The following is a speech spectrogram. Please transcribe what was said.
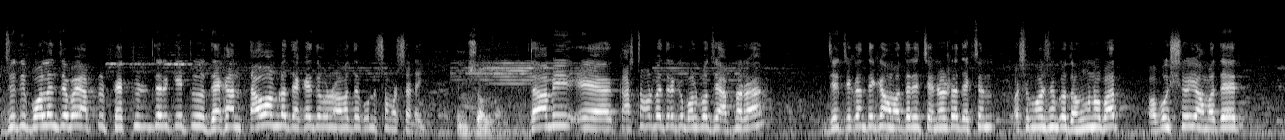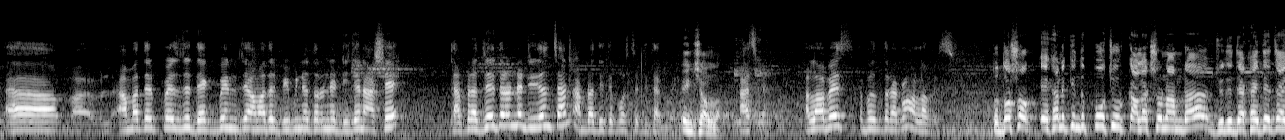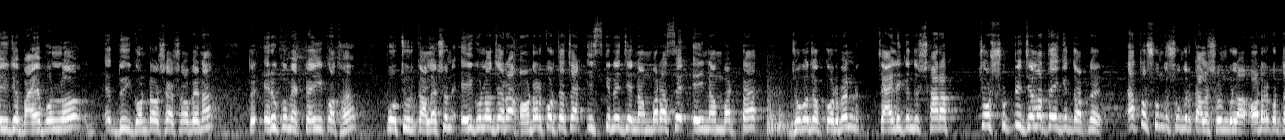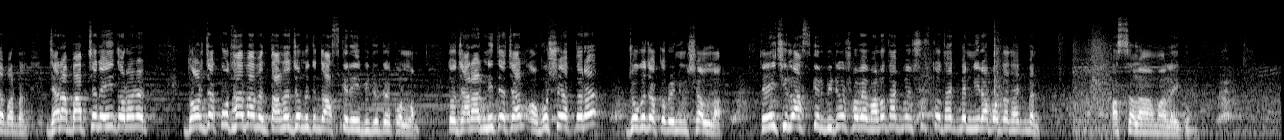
যদি বলেন যে ভাই আপনার ফ্যাক্টরিদেরকে একটু দেখান তাও আমরা দেখাই দেবো আমাদের কোনো সমস্যা নেই। ইনশাল্লাহ। তা আমি কাস্টমার ভাইদেরকে বলব যে আপনারা যে যেখান থেকে আমাদের এই চ্যানেলটা দেখছেন অসংখ্য অসংখ্য ধন্যবাদ। অবশ্যই আমাদের আমাদের পেজে দেখবেন যে আমাদের বিভিন্ন ধরনের ডিজাইন আসে। আপনারা যে ধরনের ডিজাইন চান আমরা দিতে প্রস্তুতি থাকবে। ইনশাল্লাহ আচ্ছা আল্লাহ হাফেজ এ পর্যন্ত রাখলাম আল্লাহ হাফেজ। তো দর্শক এখানে কিন্তু প্রচুর কালেকশন আমরা যদি দেখাইতে চাই যে বায়ে বলল দুই ঘন্টাও শেষ হবে না। তো এরকম একটাই কথা প্রচুর কালেকশন এইগুলো যারা অর্ডার করতে চান স্ক্রিনে যে নাম্বার আছে, এই নাম্বারটা যোগাযোগ করবেন। চাইলে কিন্তু সারা চৌষট্টি জেলাতেই কিন্তু আপনি এত সুন্দর সুন্দর কালেকশনগুলো অর্ডার করতে পারবেন। যারা ভাবছেন এই ধরনের দরজা কোথায় পাবেন, তাদের জন্য কিন্তু আজকের এই ভিডিওটা করলাম। তো যারা নিতে চান, অবশ্যই আপনারা যোগাযোগ করবেন ইনশাল্লাহ তো এই ছিল আজকের ভিডিও সবাই ভালো থাকবেন, সুস্থ থাকবেন, নিরাপদে থাকবেন। আসসালামু আলাইকুম।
